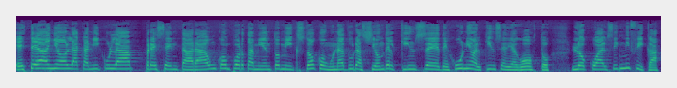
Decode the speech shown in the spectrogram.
Este año la canícula presentará un comportamiento mixto con una duración del 15 de junio al 15 de agosto, lo cual significa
